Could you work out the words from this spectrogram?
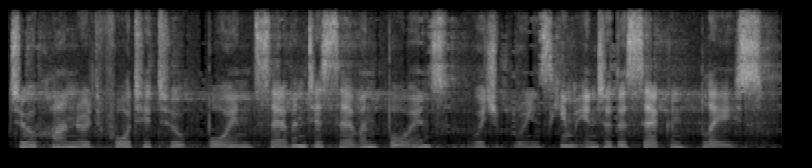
242.77 points, which brings him into the second place.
